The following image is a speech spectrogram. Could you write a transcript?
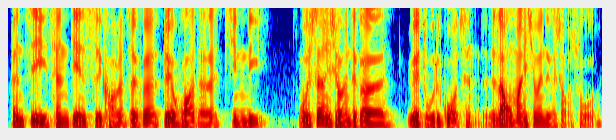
跟自己沉淀思考的这个对话的经历，我是很喜欢这个阅读的过程的，让我蛮喜欢这个小说。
